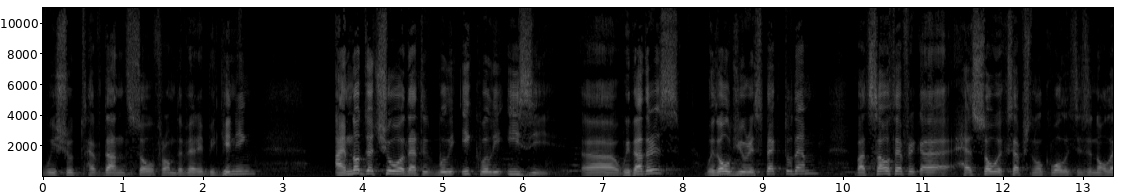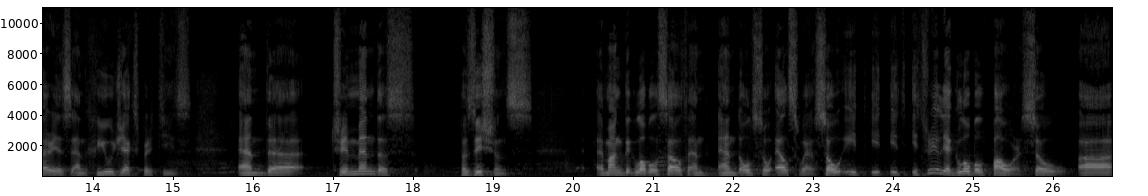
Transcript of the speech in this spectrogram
We should have done so from the very beginning. I'm not that sure that it will be equally easy uh, with others, with all due respect to them. But South Africa has so exceptional qualities in all areas and huge expertise and uh, tremendous positions among the global south and, and also elsewhere. So it, it, it, it's really a global power. So, uh,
